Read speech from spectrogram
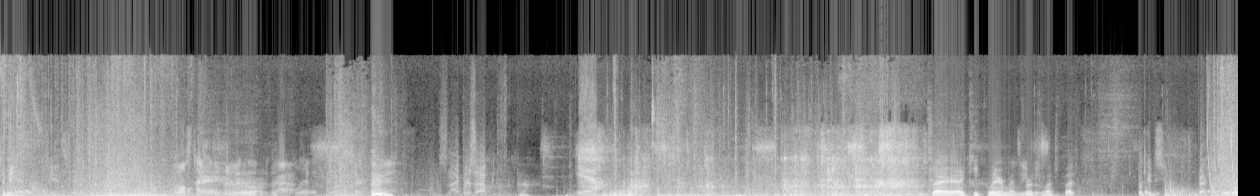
Timmy has no chance here. remember. Almost every time I go over the grav lift, I start that. Snipers up. Yeah. Sorry, I keep clearing my Leave throat it. so much, but So good to see you back on Halo.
